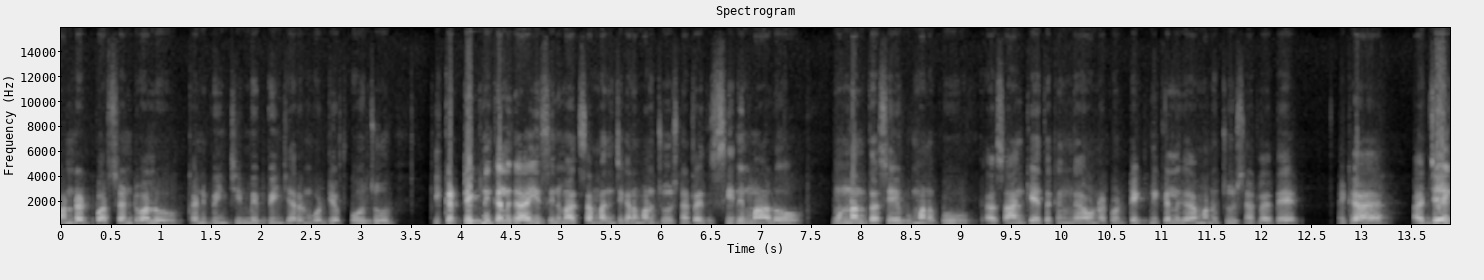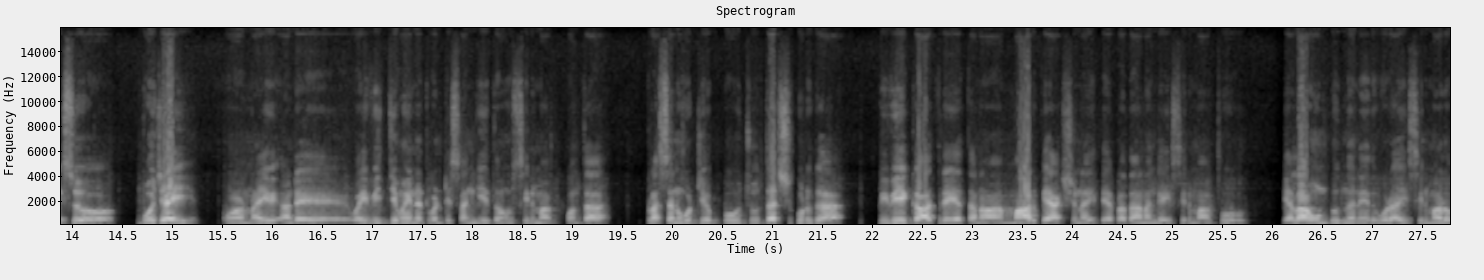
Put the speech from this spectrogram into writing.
హండ్రెడ్ పర్సెంట్ వాళ్ళు కనిపించి మెప్పించారని కూడా చెప్పుకోవచ్చు. ఇక్కడ టెక్నికల్గా ఈ సినిమాకి సంబంధించి కనుక మనం చూసినట్లయితే సినిమాలో ఉన్నంతసేపు మనకు సాంకేతికంగా ఉన్నటువంటి టెక్నికల్గా మనం చూసినట్లయితే ఇక జేక్స్ బోజాయ్ నై అంటే వైవిధ్యమైనటువంటి సంగీతం సినిమాకు కొంత ప్లస్ అని కూడా చెప్పుకోవచ్చు. దర్శకుడుగా వివేక్ ఆత్రేయ తన మార్క్ యాక్షన్ అయితే ప్రధానంగా ఈ సినిమాకు ఎలా ఉంటుందనేది కూడా ఈ సినిమాలో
